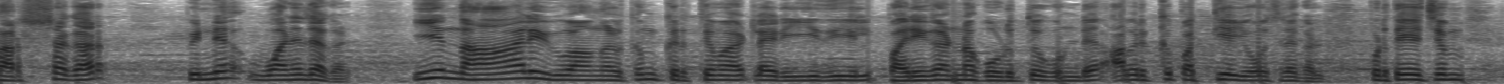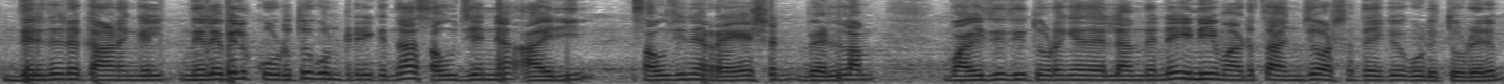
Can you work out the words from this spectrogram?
കർഷകർ പിന്നെ വനിതകൾ. ഈ നാല് വിഭാഗങ്ങൾക്കും കൃത്യമായിട്ടുള്ള രീതിയിൽ പരിഗണന കൊടുത്തുകൊണ്ട് അവർക്ക് പറ്റിയ യോജനകൾ. പ്രത്യേകിച്ചും ദരിദ്രർക്കാണെങ്കിൽ നിലവിൽ കൊടുത്തുകൊണ്ടിരിക്കുന്ന സൗജന്യ അരി സൗജന്യ റേഷൻ വെള്ളം വൈദ്യുതി തുടങ്ങിയതെല്ലാം തന്നെ ഇനിയും അടുത്ത അഞ്ച് വർഷത്തേക്ക് കൂടി തുടരും.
